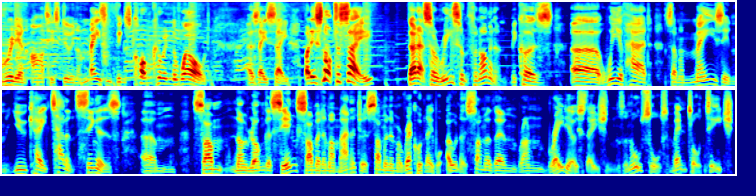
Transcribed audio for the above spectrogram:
brilliant artists doing amazing things, conquering the world, as they say. But it's not to say that that's a recent phenomenon because uh, we have had some amazing UK talent singers. Um, some no longer sing, some of them are managers, some of them are record label owners, some of them run radio stations and all sorts, mentor, teach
